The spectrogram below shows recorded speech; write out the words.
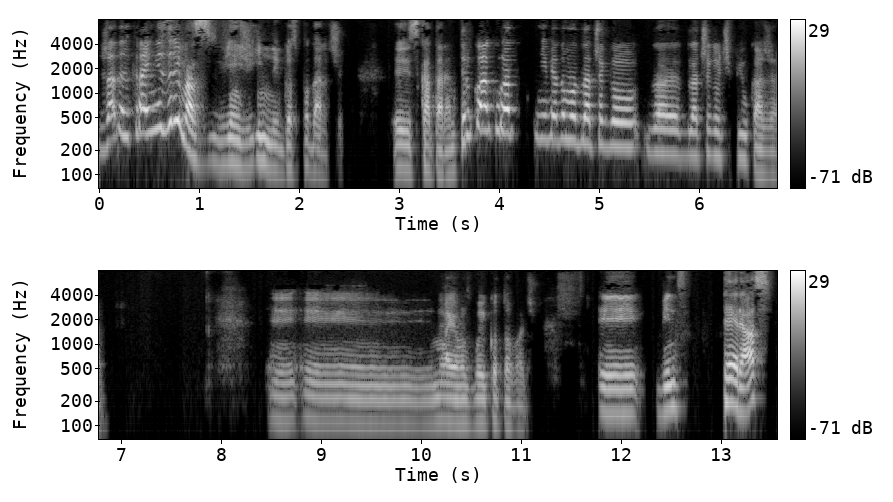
żaden kraj nie zrywa z więzi innych gospodarczych yy, z Katarem. Tylko akurat nie wiadomo dlaczego, dla, dlaczego ci piłkarze yy, yy, mają zbojkotować. Więc teraz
